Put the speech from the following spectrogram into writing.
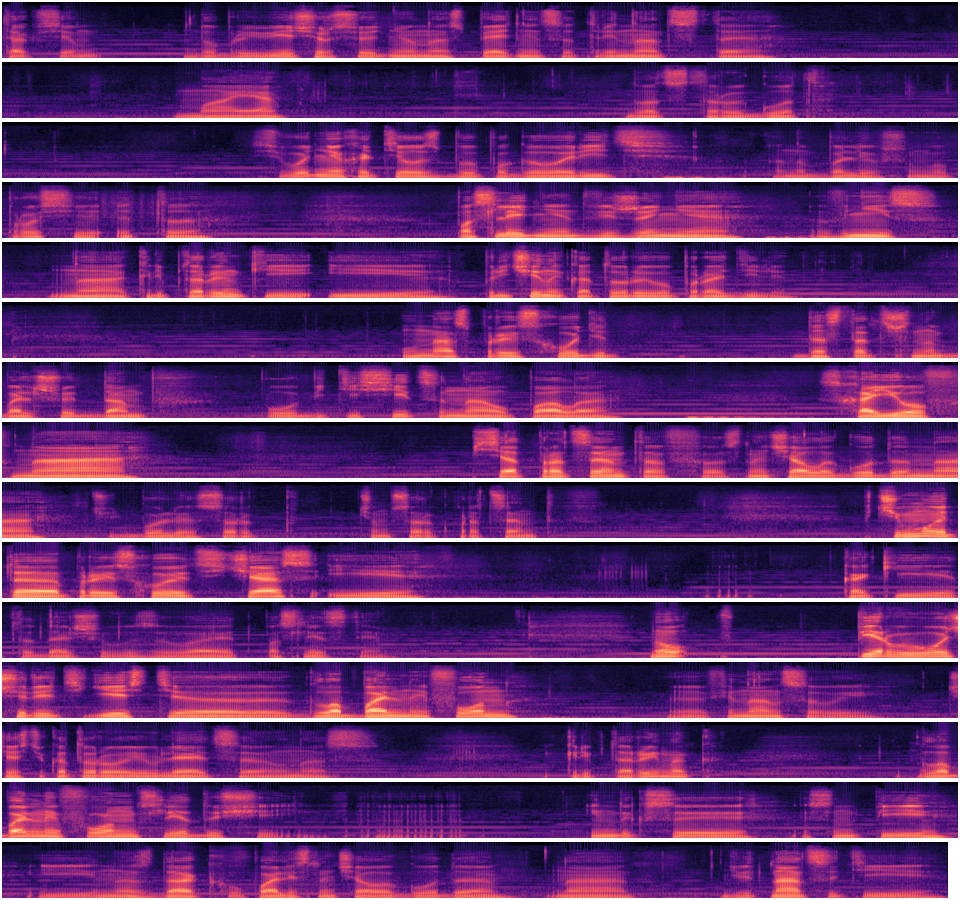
Так, всем добрый вечер. Сегодня у нас пятница, 13 мая, 22 год. Сегодня хотелось бы поговорить о наболевшем вопросе. Это последнее движение вниз на крипторынке и причины, которые его породили. У нас происходит достаточно большой дамп по BTC. Цена упала с хаев на 50%, с начала года на чуть более 40, чем 40%. Почему это происходит сейчас и какие это дальше вызывает последствия? Ну, в первую очередь есть э, глобальный фон финансовый, частью которого является у нас крипторынок. Глобальный фон следующий. Э, индексы S&P и NASDAQ упали с начала года на 19 и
